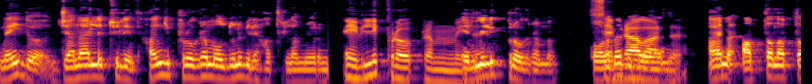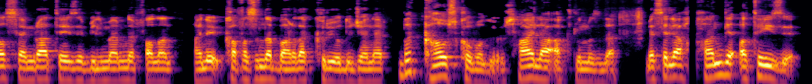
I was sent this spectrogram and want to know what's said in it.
neydi o? Caner'le Tülin. Hangi program olduğunu bile hatırlamıyorum. Evlilik programı mıydı? Evlilik programı. Orada Semra vardı. Aynen aptal aptal Semra teyze bilmem ne falan. Hani kafasında bardak kırıyordu Caner. Bak kaos kovalıyoruz. Hala aklımızda. Mesela Hande Ateizi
